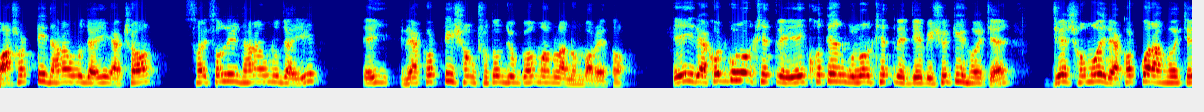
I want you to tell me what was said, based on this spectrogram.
বাষট্টি ধারা অনুযায়ী, একশো ছয়চল্লিশ ধারা অনুযায়ী এই রেকর্ডটি সংশোধনযোগ্য মামলা নম্বর এত এই রেকর্ডগুলোর ক্ষেত্রে, এই খতিয়ানগুলোর ক্ষেত্রে যে বিষয়টি হয়েছে, যে সময় রেকর্ড করা হয়েছে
